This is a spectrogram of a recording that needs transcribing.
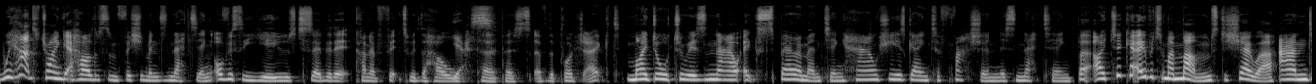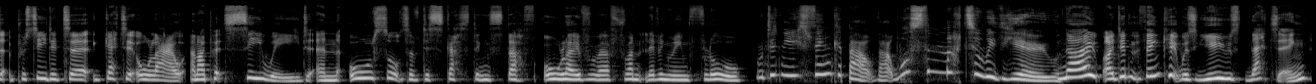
We had to try and get hold of some fisherman's netting, obviously used so that it kind of fits with the whole Yes. purpose of the project. My daughter is now experimenting how she is going to fashion this netting. But I took it over to my mum's to show her and proceeded to get it all out. And I put seaweed and all sorts of disgusting stuff all over her front living room floor. Well, didn't you think about that? What's the matter with you? No, I didn't think it was used netting,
